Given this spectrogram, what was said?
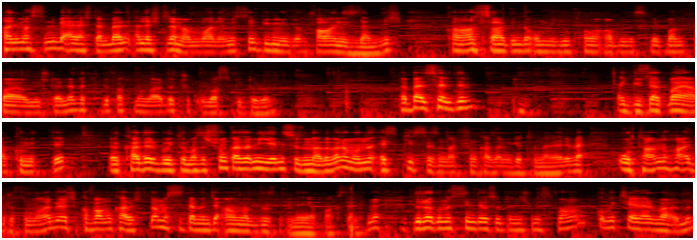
animasyonu bir eleştireyim. Ben eleştiremem bu animasyon. 1 milyon falan izlenmiş. Kanal sahibinde 10 milyon falan abonesi var. Bana bayağı işlerine ve telif atmalarda çok olası bir durum. E, Ben sevdim. E, Güzel bayağı komikti. E, Kader boyutu olması Shun Kazami yeni sezonlarda var ama onun eski sezondan Shun Kazami götürmeleri ve ortağının Hydro sunmaları birazcık kafamı karıştırdı ama siz de bence anladınız ne yapmak istemiş. Ve Dragon'un Syndeos'a dönüşmesi falan komik şeyler vardı.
